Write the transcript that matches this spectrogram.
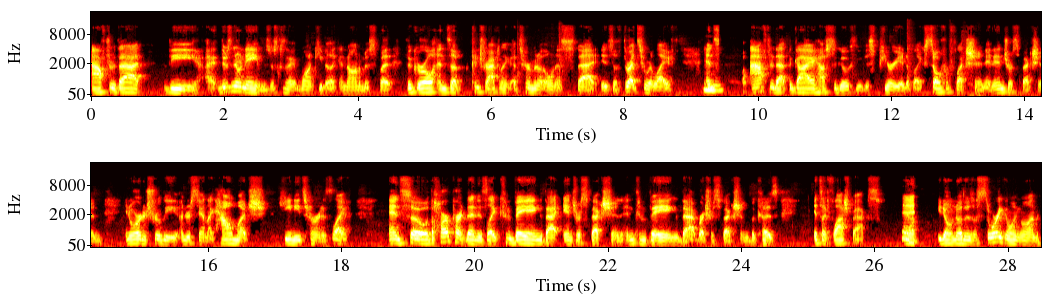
after that the I, there's no names just because I want to keep it like anonymous, but the girl ends up contracting like a terminal illness that is a threat to her life. And Mhm. After that, the guy has to go through this period of like self-reflection and introspection in order to truly understand like how much he needs her in his life. And so the hard part then is like conveying that introspection and conveying that retrospection because it's like flashbacks yeah. and you don't know there's a story going on,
